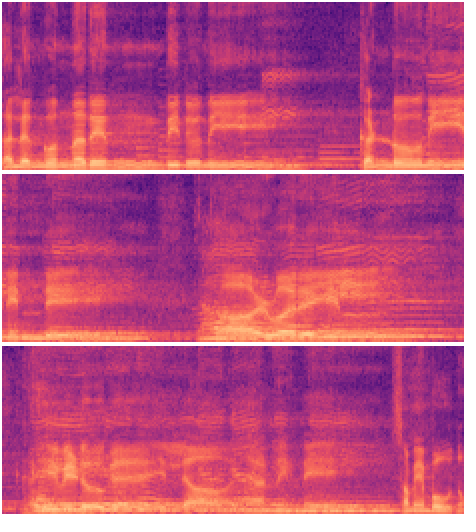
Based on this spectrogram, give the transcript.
കലങ്ങുന്നതെന്തിനു നീ? കണ്ണുനീരിന്റെ താഴ്വരയിൽ കൈവിടുകയില്ല. ഞാൻ നിന്നെ സമയം പോകുന്നു.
